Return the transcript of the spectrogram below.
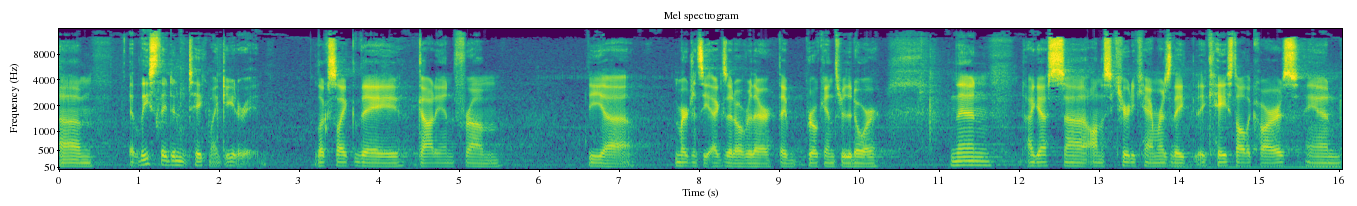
um, at least they didn't take my Gatorade. Looks like they got in from the uh, emergency exit over there. They broke in through the door. And then I guess uh, on the security cameras, they, they cased all the cars and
